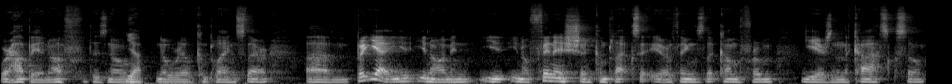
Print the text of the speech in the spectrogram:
we're happy enough. There's no Yeah. no real complaints there. Um, but yeah, you, you know, I mean, you you know, finish and complexity are things that come from years in the cask. So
